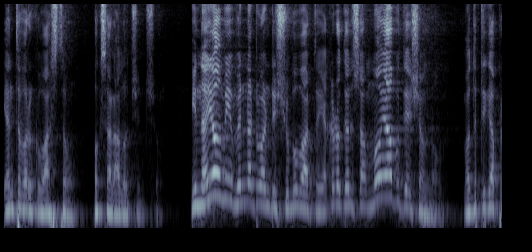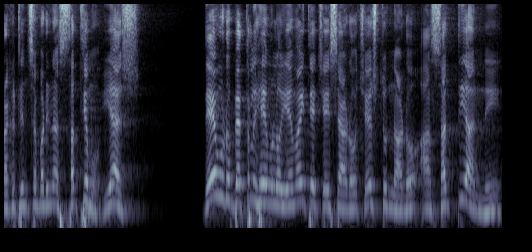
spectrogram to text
ఎంతవరకు వాస్తవం? ఒకసారి ఆలోచించు. ఈ నయోమి విన్నటువంటి శుభవార్త ఎక్కడో తెలుసా? మోయాబు దేశంలో. మొదటిగా ప్రకటించబడిన సత్యము. ఎస్ దేవుడు బెత్తలహేములో ఏమైతే చేశాడో చేస్తున్నాడో ఆ సత్యాన్ని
